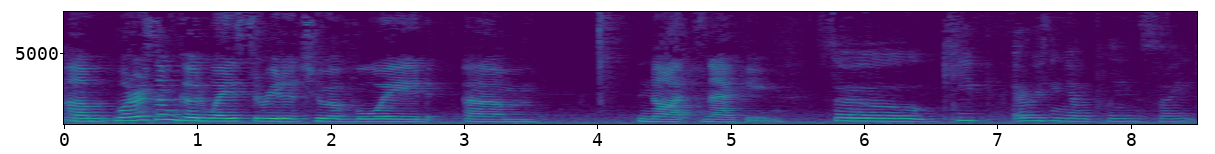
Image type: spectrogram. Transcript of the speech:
um, what are some good ways, Sarita, to avoid um, not snacking? So keep everything out of plain sight.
